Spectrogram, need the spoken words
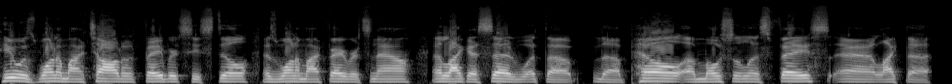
he was one of my childhood favorites. He still is one of my favorites now. And like I said, with the the pale, emotionless face and like the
